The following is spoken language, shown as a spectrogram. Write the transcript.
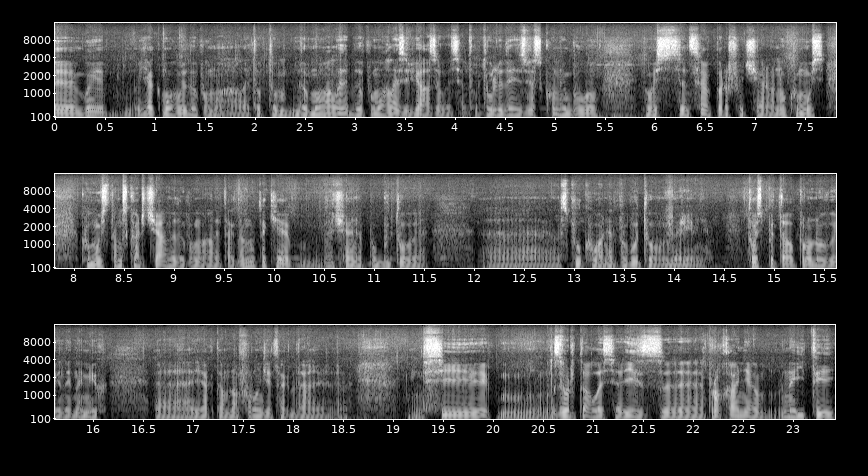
е, ми як могли допомагали. Тобто допомагали, допомагали зв'язуватися. Тобто у людей зв'язку не було. Ось це, це в першу чергу. Ну, комусь, комусь там з харчами допомагали. Так. Ну, таке, звичайно, побутове е, спілкування на побутовому рівні. Хтось питав про новини, не міг, е, як там на фронті і так далі. Всі зверталися із е, проханням не йти,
